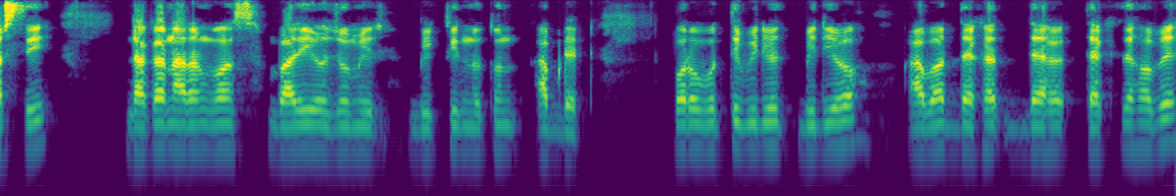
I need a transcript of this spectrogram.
আসছি ঢাকা নারায়ণগঞ্জ বাড়ি ও জমির বিক্রির নতুন আপডেট পরবর্তী ভিডিও ভিডিও আবার দেখা, দেখা- দেখতে হবে।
